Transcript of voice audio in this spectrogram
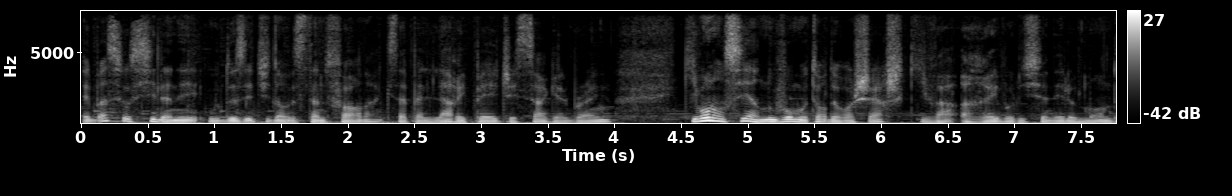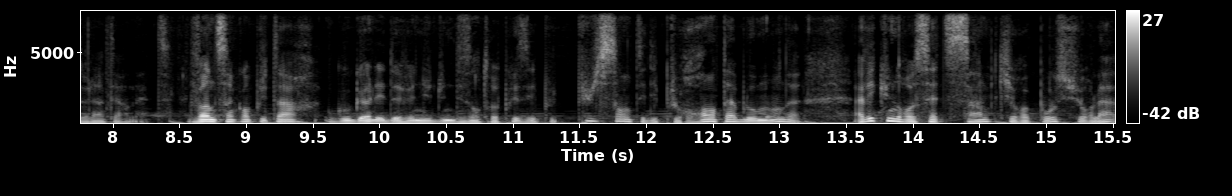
Et ben c'est aussi l'année où deux étudiants de Stanford, qui s'appellent Larry Page et Sergey Brin, qui vont lancer un nouveau moteur de recherche qui va révolutionner le monde de l'Internet. 25 ans plus tard, Google est devenu l'une des entreprises les plus puissantes et les plus rentables au monde, avec une recette simple qui repose sur la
